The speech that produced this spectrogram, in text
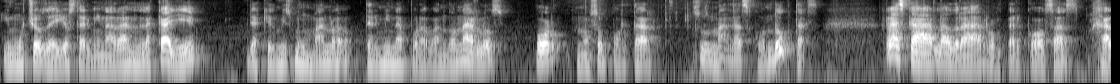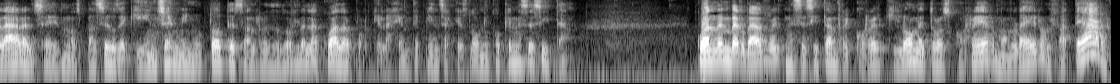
Y muchos de ellos terminarán en la calle, ya que el mismo humano termina por abandonarlos por no soportar sus malas conductas. Rascar, ladrar, romper cosas, jalarse en los paseos de 15 minutotes alrededor de la cuadra porque la gente piensa que es lo único que necesitan. Cuando en verdad necesitan recorrer kilómetros, correr, morder, olfatear.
